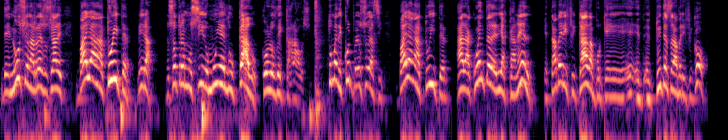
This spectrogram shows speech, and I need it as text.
denuncien las redes sociales, vayan a Twitter. Mira, nosotros hemos sido muy educados con los descarados. Tú me disculpes, yo soy así. Vayan a Twitter, a la cuenta de Díaz Canel, que está verificada porque Twitter se la verificó.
